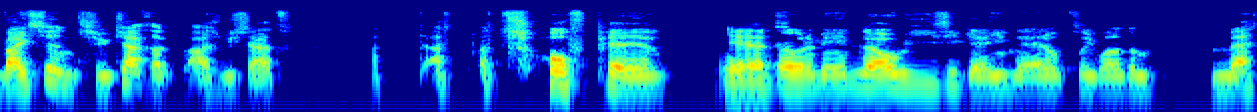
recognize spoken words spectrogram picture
Rice and Souček, uh, as we said, a, a, a tough pair. Yeah, You know what I mean? No easy game there. Hopefully one of them met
